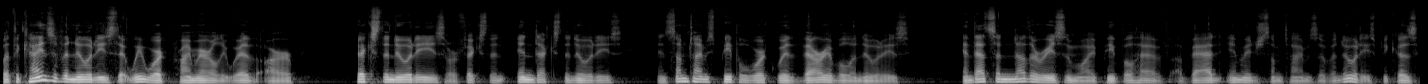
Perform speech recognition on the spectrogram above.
But the kinds of annuities that we work primarily with are fixed annuities or fixed indexed annuities, and sometimes people work with variable annuities. And that's another reason why people have a bad image sometimes of annuities because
